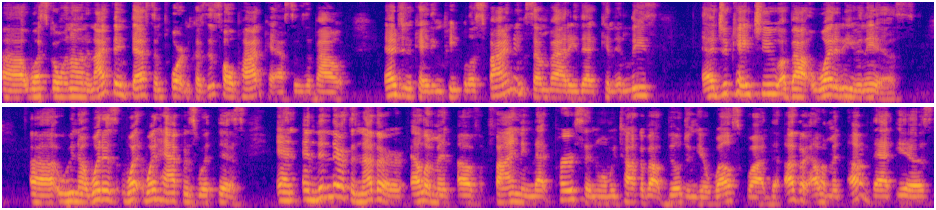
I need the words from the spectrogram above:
uh, what's going on. And I think that's important because this whole podcast is about educating people, is finding somebody that can at least educate you about what it even is. Uh, you know, what is, what, what happens with this? And and then there's another element of finding that person when we talk about building your wealth squad. The other element of that is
